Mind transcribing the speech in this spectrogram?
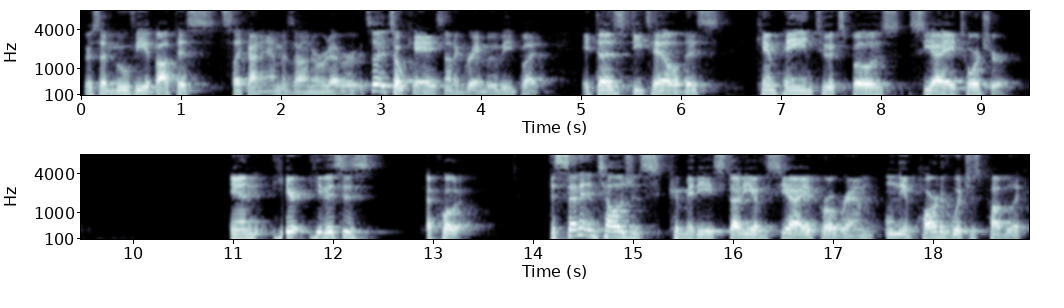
There's a movie about this. It's like on Amazon or whatever. It's, it's okay. It's not a great movie, but it does detail this campaign to expose CIA torture. And here, here, this is a quote. The Senate Intelligence Committee study of the CIA program, only a part of which is public,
